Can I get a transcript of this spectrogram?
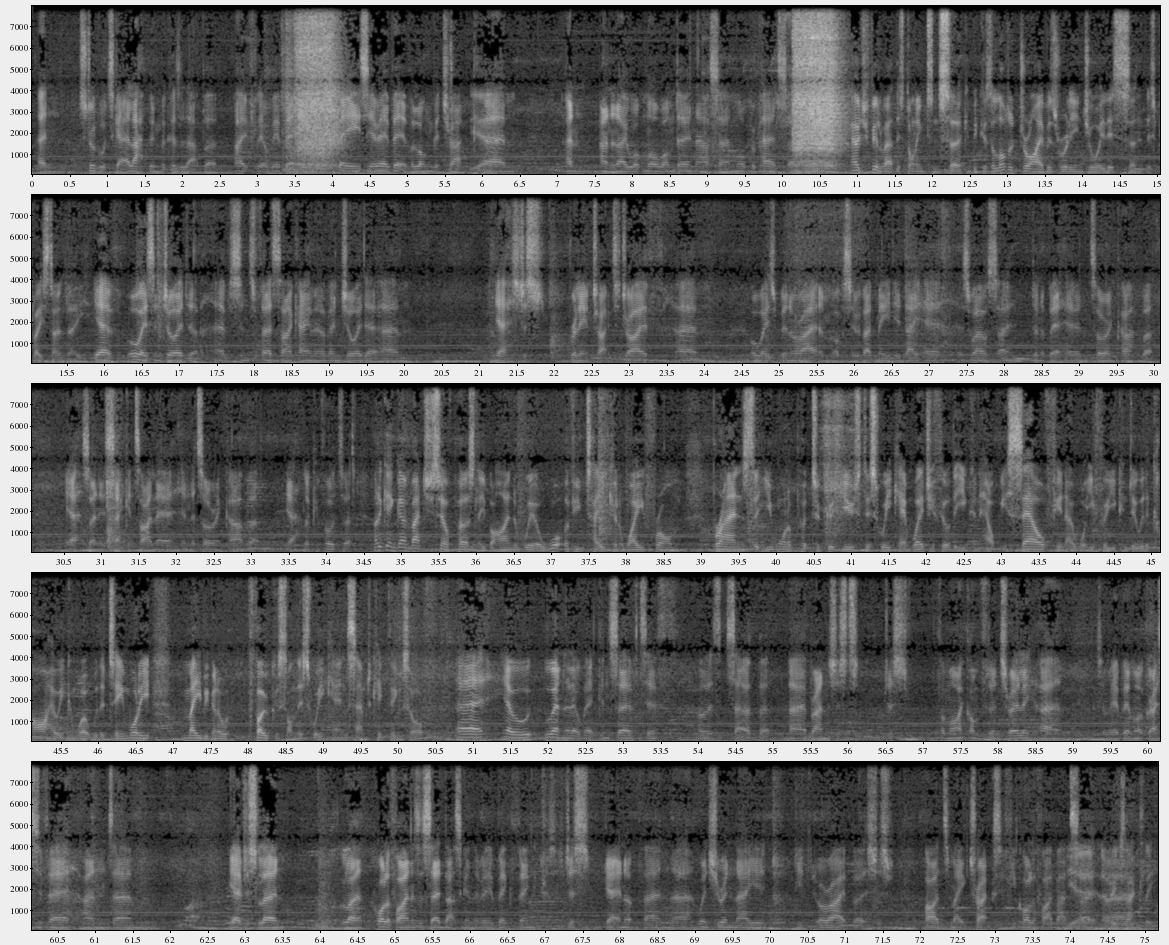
and struggled to get a lap in because of that. But hopefully it'll be a bit, a bit easier, a bit of a longer track. Yeah. Um, and and I know what more what I'm doing now, so I'm more prepared. So, how do you feel about this Donington circuit? Because a lot of drivers really enjoy this uh, this place, don't they? Yeah, I've always enjoyed it. Ever since first time I came here, I've enjoyed it. Um, yeah, it's just brilliant track to drive. Um, always been alright, and obviously we've had media day here as well, so done a bit here in the touring car, but yeah, it's only the second time here in the touring car, but yeah, looking forward to it. And again, going back to yourself personally behind the wheel, what have you taken away from brands that you want to put to good use this weekend? Where do you feel that you can help yourself? You know, what you feel you can do with a car, how you can work with a team? What are you maybe going to focus on this weekend, Sam, to kick things off? Uh, yeah, we went a little bit conservative. I was set up at uh, brands just just for my confidence, really. Um, so be a bit more aggressive here, and um, yeah, just learn, learn qualifying. As I said, that's going to be a big thing. Just, just getting up there, and uh, once you're in there, you, you're all right. But it's just hard to make tracks if you qualify bad. Yeah, so, no, exactly.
